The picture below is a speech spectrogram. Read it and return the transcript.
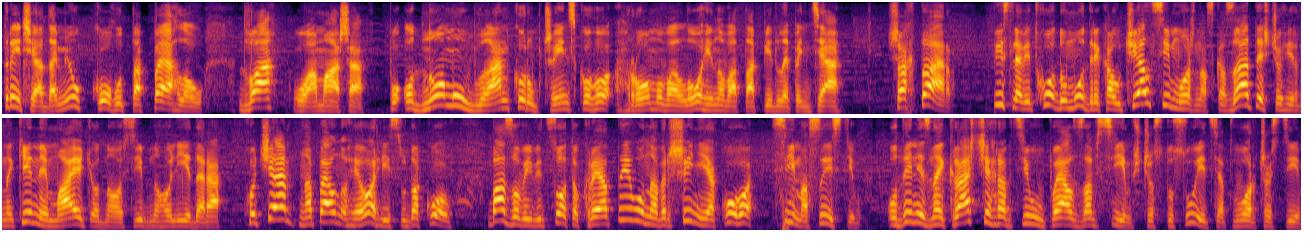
тричі Адамюк, Когут та Пеглов, два у Амаша. По одному у Бланко, Рубчинського, Громова, Логінова та Підлепенця. Шахтар. Після відходу Мудрика у Челсі можна сказати, що гірники не мають одноосібного лідера. Хоча, напевно, Георгій Судаков. Базовий відсоток креативу, на вершині якого сім асистів. Один із найкращих гравців УПЛ за всім, що стосується творчості.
